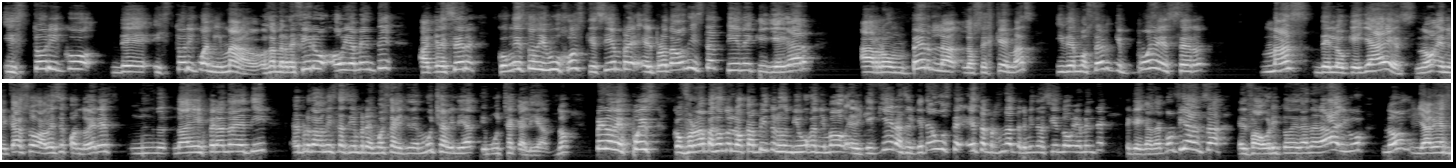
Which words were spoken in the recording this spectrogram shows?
histórico de histórico animado. O sea, me refiero obviamente a crecer con estos dibujos que siempre el protagonista tiene que llegar a romper los esquemas y demostrar que puede ser más de lo que ya es, ¿no? En el caso, a veces cuando eres, no, nadie espera nada de ti, el protagonista siempre demuestra que tiene mucha habilidad y mucha calidad, ¿no? Pero después, conforme van pasando los capítulos, un dibujo animado, el que quieras, el que te guste, esta persona termina siendo obviamente el que gana confianza, el favorito de ganar algo, ¿no? Ya ves,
